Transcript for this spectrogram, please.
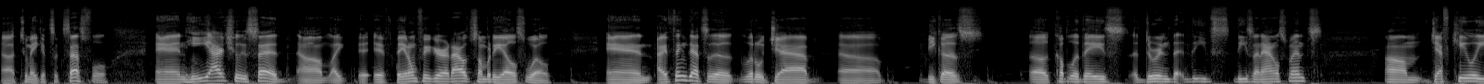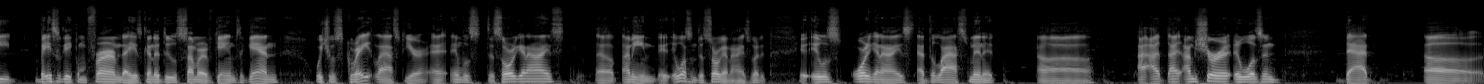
uh, to make it successful. And he actually said, um, like, if they don't figure it out, somebody else will. And I think that's a little jab uh, because a couple of days during the, these these announcements, um, Geoff Keighley basically confirmed that he's going to do Summer of Games again, which was great last year. And it was disorganized. Uh, I mean, it, it, wasn't disorganized, but it, it, was organized at the last minute. Uh, I, am sure it wasn't that uh,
